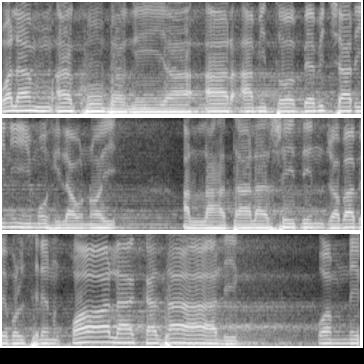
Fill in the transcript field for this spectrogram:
ওয়ালাম আখু বাগিয়া, আর আমি তো ব্যবিচারিণী মহিলাও নই। আল্লাহ তাআলা সেই দিন জবাবে বলছিলেন কলা কাজালিক অমনি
